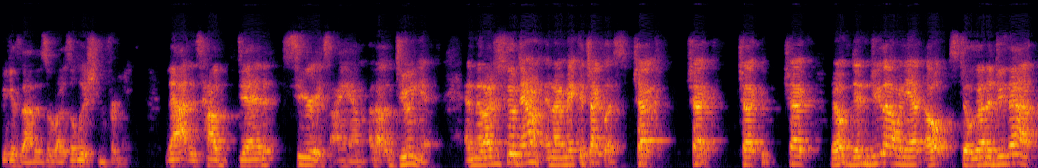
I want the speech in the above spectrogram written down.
because that is a resolution for me. That is how dead serious I am about doing it. And then I just go down and I make a checklist. Check, check, check, check. Nope, didn't do that one yet. Oh, still got to do that.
